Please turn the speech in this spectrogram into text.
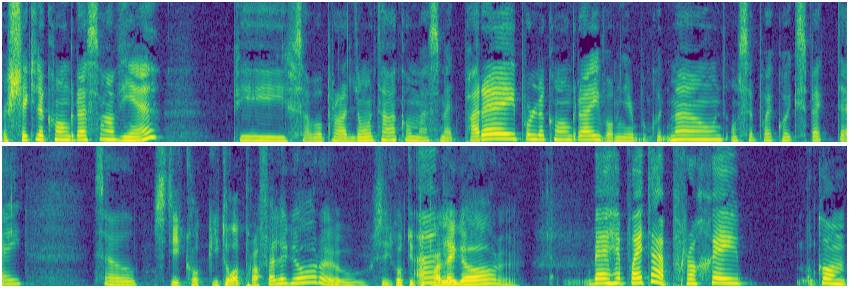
Je sais que le Congrès s'en vient, puis ça va prendre longtemps qu'on va se mettre pareil pour le Congrès. Il va venir beaucoup de monde. On ne sait pas quoi expecter. So, C'était quoi qui t'a prof le gars? Ou c'est quoi que tu peux Um, parler le gars? Ben, je peux être approché comme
